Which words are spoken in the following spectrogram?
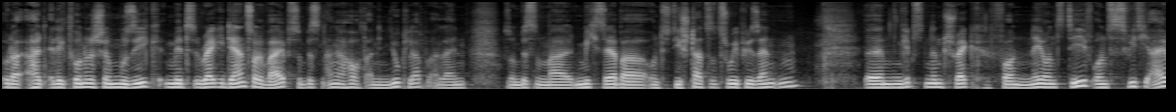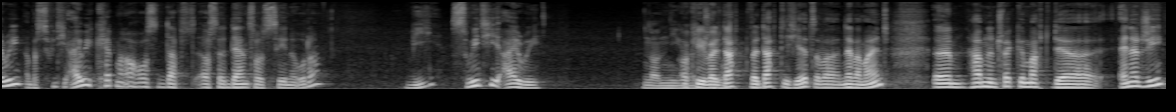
oder halt elektronische Musik mit Reggae Dancehall Vibes, so ein bisschen angehaucht an den New Club, allein so ein bisschen mal mich selber und die Stadt so zu representen. Ähm, Gibt es einen Track von Neon Steve und Sweetie Irie, aber Sweetie Irie kennt man auch aus, Dubs- aus der Dancehall-Szene, oder? Wie? Sweetie Irie. Noch nie Okay, weil, dacht, weil dachte ich jetzt, aber never mind. Ähm, haben einen Track gemacht, der Energy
